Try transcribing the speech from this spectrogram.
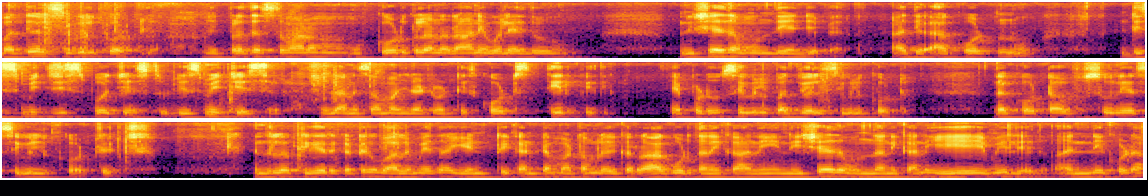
బద్వేలు సివిల్ కోర్టులో మీ ప్రదర్శమానం కోడుకులను రానివ్వలేదు నిషేధం ఉంది అని చెప్పారు. అది ఆ కోర్టును డిస్మిస్ డిస్పోజ్ చేస్తూ డిస్మిస్ చేశారు. దానికి సంబంధించినటువంటి కోర్టు తీర్పు ఇది. ఎప్పుడు? Civil Badvel civil court. The court of junior civil court judge. ఇందులో క్లియర్ కట్గా వాళ్ళ మీద ఎంట్రీ కంటే మఠంలో ఇక రాకూడదని కానీ నిషేధం ఉందని కానీ ఏమీ లేదు. అన్నీ కూడా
